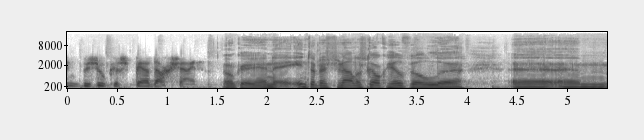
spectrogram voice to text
110.000 bezoekers per dag zijn. Oké, en eh, internationaal is er ook heel veel uh, uh, um,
